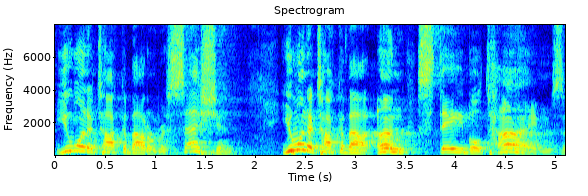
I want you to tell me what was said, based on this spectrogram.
you want to talk about a recession. You want to talk about unstable times.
